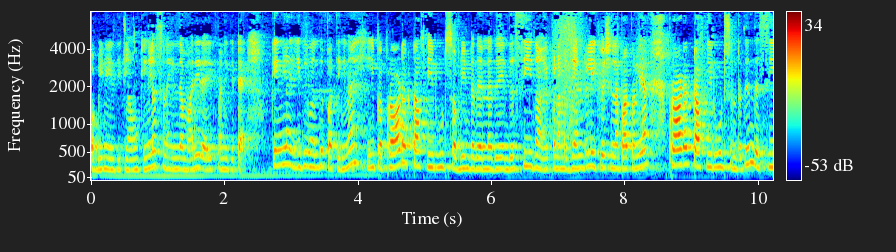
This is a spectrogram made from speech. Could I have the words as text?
அப்படின்னு எழுதிக்கலாம். ஓகேங்களா ஸோ நான் இந்த மாதிரி ரைட் பண்ணிக்கிட்டேன். ஓகேங்களா இது வந்து பார்த்தீங்கன்னா இப்போ ப்ராடக்ட் ஆஃப் தி ரூட்ஸ் அப்படின்றது என்னது? இந்த சி தான். இப்போ நம்ம ஜென்ரல் ஈக்குவேஷனில் பார்த்தோம் இல்லையா? ப்ராடக்ட் ஆஃப் தி ரூட்ஸ்ன்றது இந்த சி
